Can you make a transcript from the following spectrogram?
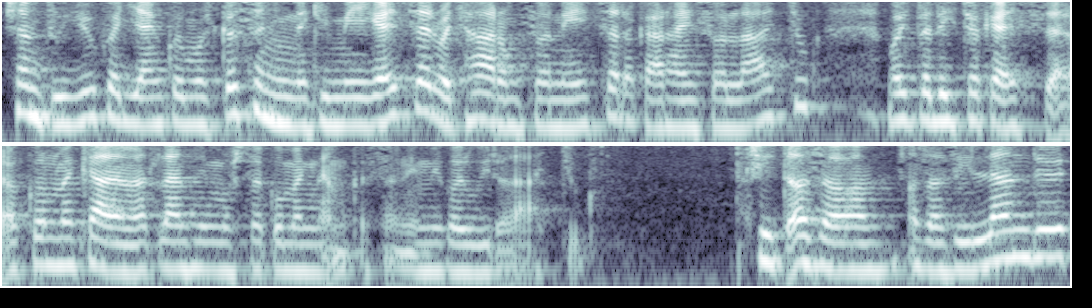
és nem tudjuk, hogy ilyenkor most köszönjünk neki még egyszer, vagy háromszor, négyszer, akárhányszor látjuk, vagy pedig csak egyszer, akkor meg kellemetlen, hogy most akkor meg nem köszönjük, mikor újra látjuk. És itt az, a, az az illendő,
